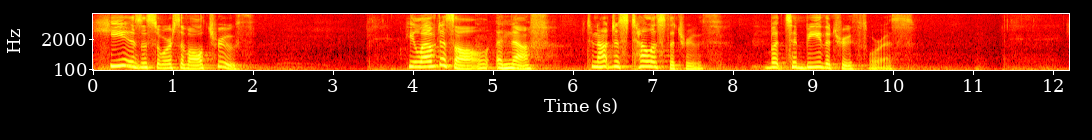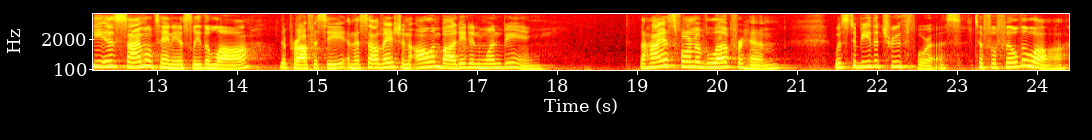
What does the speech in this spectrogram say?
He is the source of all truth. He loved us all enough to not just tell us the truth, but to be the truth for us. He is simultaneously the law, the prophecy, and the salvation, all embodied in one being. The highest form of love for him was to be the truth for us, to fulfill the law,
